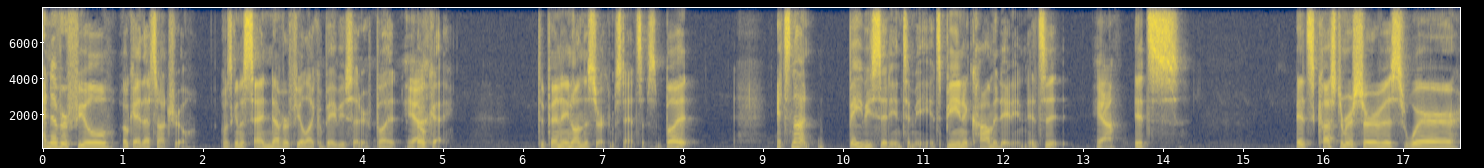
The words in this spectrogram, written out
I never feel okay. That's not true. I was gonna say I never feel like a babysitter, but Yeah. okay, depending on the circumstances. But it's not babysitting to me. It's being accommodating. It's a, Yeah. it's it's customer service where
